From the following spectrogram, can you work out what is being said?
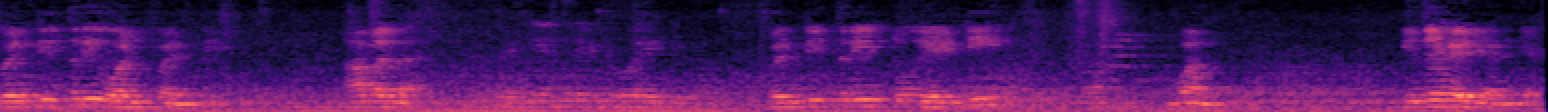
twenty three one twenty ಆಮೇಲೆ? Twenty three two eighty one ಇದೇ ಹೇಳಿ ಹಂಗೆ.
